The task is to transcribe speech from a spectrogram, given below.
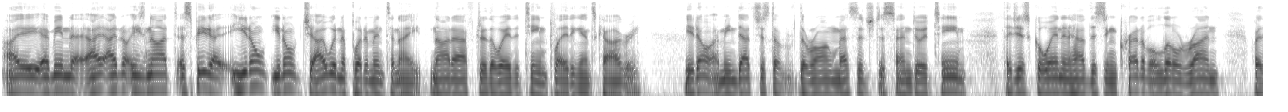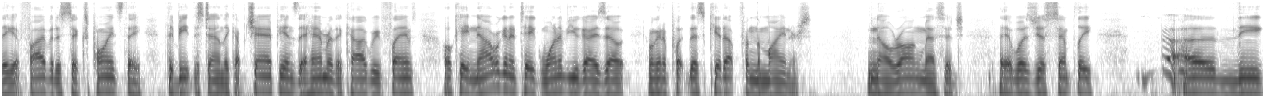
I. I mean, I. I don't. He's not a speed guy. You don't. You don't. I wouldn't have put him in tonight. Not after the way the team played against Calgary. You don't. I mean, that's just a, the wrong message to send to a team. They just go in and have this incredible little run where they get five out of six points. They they beat the Stanley Cup champions. They hammer the Calgary Flames. Okay, now we're going to take one of you guys out. and We're going to put this kid up from the minors. No, wrong message. It was just simply uh, the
